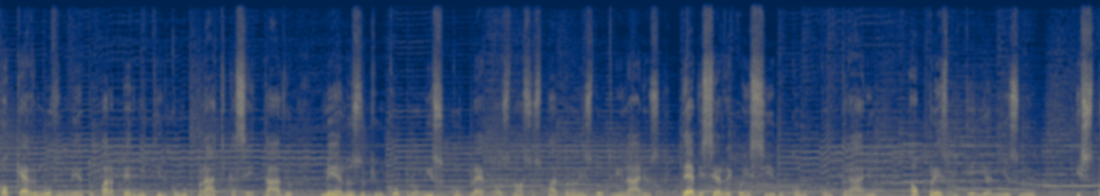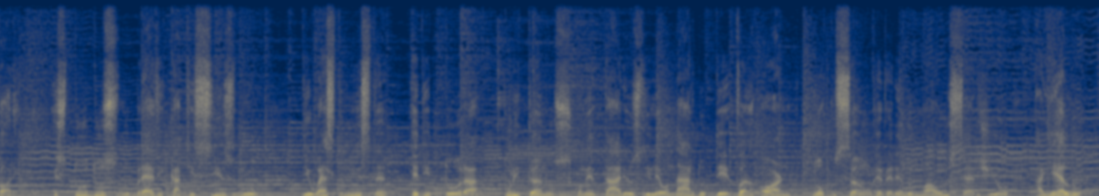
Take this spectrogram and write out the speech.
qualquer movimento para permitir como prática aceitável menos do que um compromisso completo aos nossos padrões doutrinários, deve ser reconhecido como contrário ao presbiterianismo histórico. Estudos no breve catecismo de Westminster, editora Puritanos, comentários de Leonardo T. Van Horn, locução Reverendo Mauro Sérgio Aiello.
